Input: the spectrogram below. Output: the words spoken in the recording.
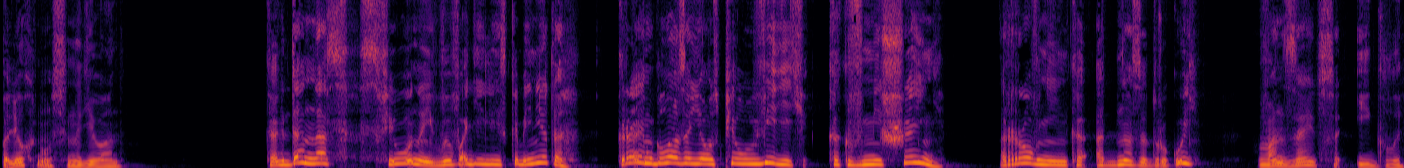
полехнулся на диван. Когда нас с Фионой выводили из кабинета, краем глаза я успел увидеть, как в мишень ровненько одна за другой вонзаются иглы.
